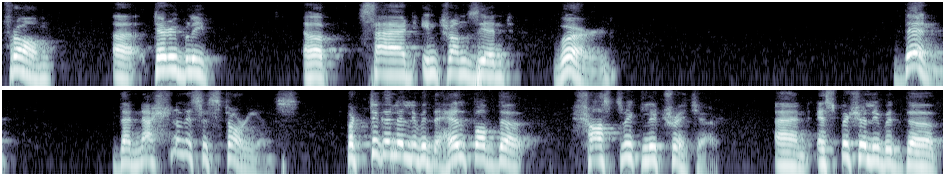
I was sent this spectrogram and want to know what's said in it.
from a terribly uh, sad, intransient world, then the nationalist historians, particularly with the help of the Shastric literature, and especially with the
